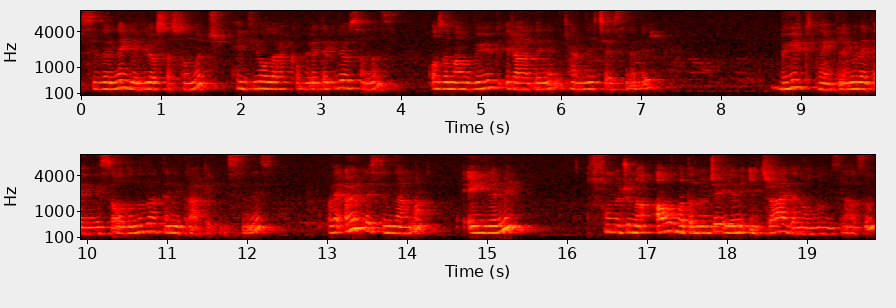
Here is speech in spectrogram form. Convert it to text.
Size ne geliyorsa sonuç hediye olarak kabul edebiliyorsanız o zaman büyük iradenin kendi içerisinde bir büyük denklemi ve dengesi olduğunu zaten idrak etmişsiniz. Ve öncesinde ama eylemi sonucunu almadan önce eylemi icra eden olmanız lazım.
